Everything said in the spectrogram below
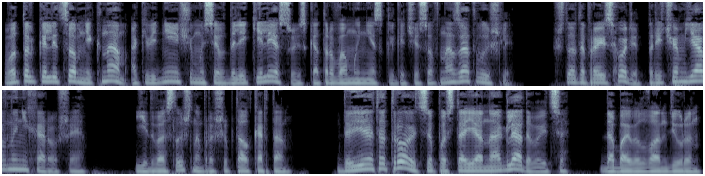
Вот только лицом не к нам, а к виднеющемуся вдалеке лесу, из которого мы несколько часов назад вышли. «Что-то происходит, причем явно нехорошее», — едва слышно прошептал Картан. «Да и эта троица постоянно оглядывается», — добавил Ван Дюрен.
